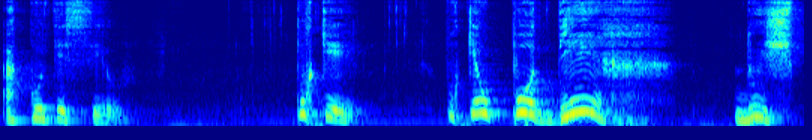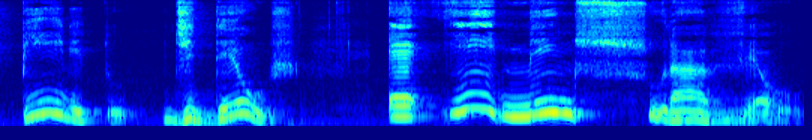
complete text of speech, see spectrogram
aconteceu. Por quê? Porque o poder do Espírito de Deus é imensurável.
